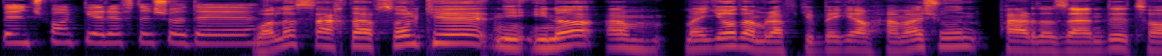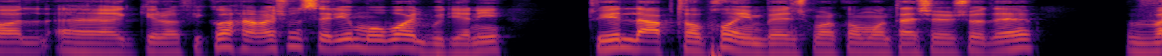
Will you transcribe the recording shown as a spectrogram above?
بنچمارک گرفته شده؟ والا سخت افزار که اینا هم من یادم رفت که بگم همشون پردازنده تا گرافیکا همشون سری موبایل بود. یعنی توی لپتاپ ها این بنچمارک ها منتشر شده و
